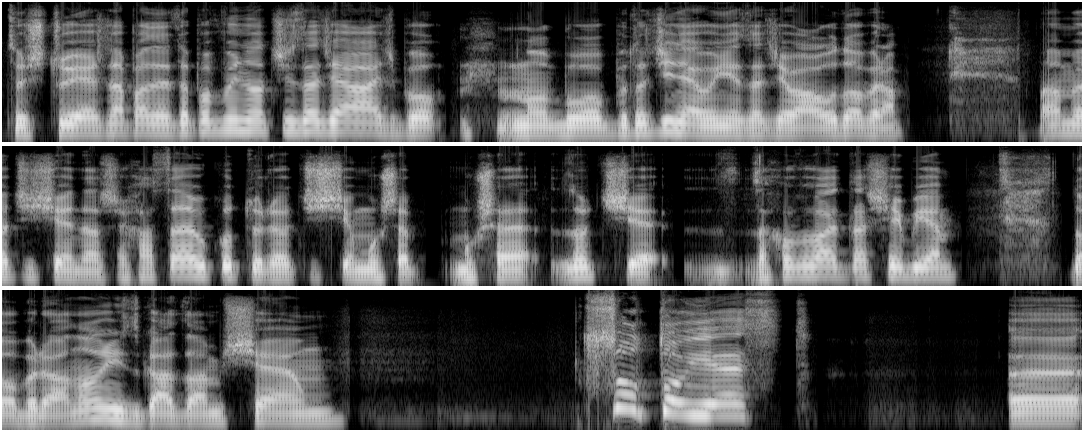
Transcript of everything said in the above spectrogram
Coś czujesz, naprawdę to powinno raczej zadziałać, bo no byłoby to dziwne, jakby nie zadziałało, dobra. Mamy oczywiście nasze hasełko, które oczywiście muszę, muszę zachowywać dla siebie. Dobra, no i zgadzam się. Co to jest? E,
